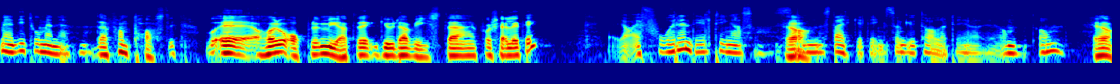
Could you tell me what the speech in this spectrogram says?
med de to menighetene. Det er fantastisk. Eh, har du opplevd mye at Gud har vist deg forskjellige ting? Ja, jeg får en del ting, altså. Ja. Sterke ting som Gud taler til om. om. Ja.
